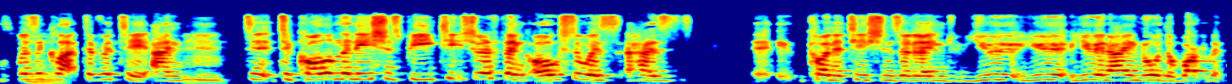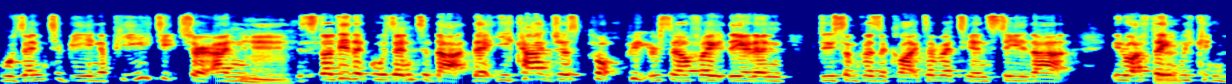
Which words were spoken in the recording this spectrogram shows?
it's physical mm-hmm. activity, and mm-hmm. to to call him the nation's PE teacher, I think also is has connotations around you you you and I know the work that goes into being a PE teacher and mm-hmm. the study that goes into that that you can't just put, put yourself out there and do some physical activity and say that you know, I think yeah. we can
